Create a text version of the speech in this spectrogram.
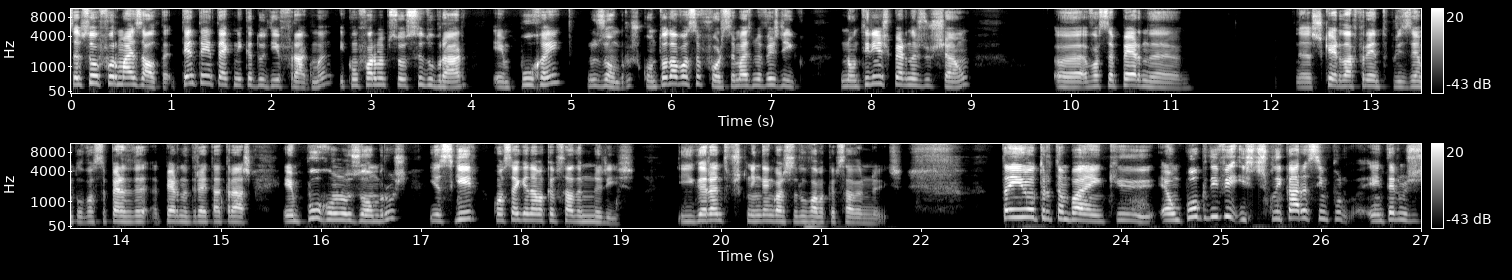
Se a pessoa for mais alta, tentem a técnica do diafragma e conforme a pessoa se dobrar, empurrem nos ombros com toda a vossa força. Mais uma vez digo, não tirem as pernas do chão, uh, a vossa perna a esquerda à frente, por exemplo, a vossa perna, a perna direita atrás, empurram nos ombros e a seguir conseguem dar uma cabeçada no nariz. E garanto-vos que ninguém gosta de levar uma cabeçada no nariz. Tem outro também que é um pouco difícil. Isto explicar assim por, em termos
